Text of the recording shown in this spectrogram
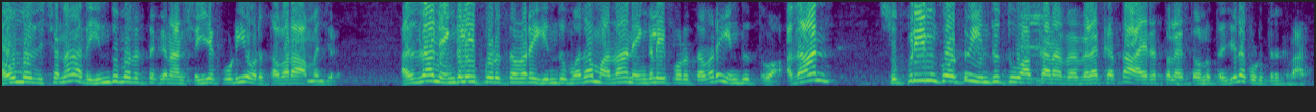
அவமதிச்சேன்னா அது இந்து மதத்துக்கு நான் செய்யக்கூடிய ஒரு தவறா அமைஞ்சிடும் அதுதான் எங்களை பொறுத்தவரை இந்து மதம் அதான் எங்களை பொறுத்தவரை இந்துத்துவா அதான் சுப்ரீம் கோர்ட்டும் இந்துத்துவாக்கான விளக்கத்தை ஆயிரத்தி தொள்ளாயிரத்தி தொண்ணூத்தஞ்சுல கொடுத்திருக்கிறாங்க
